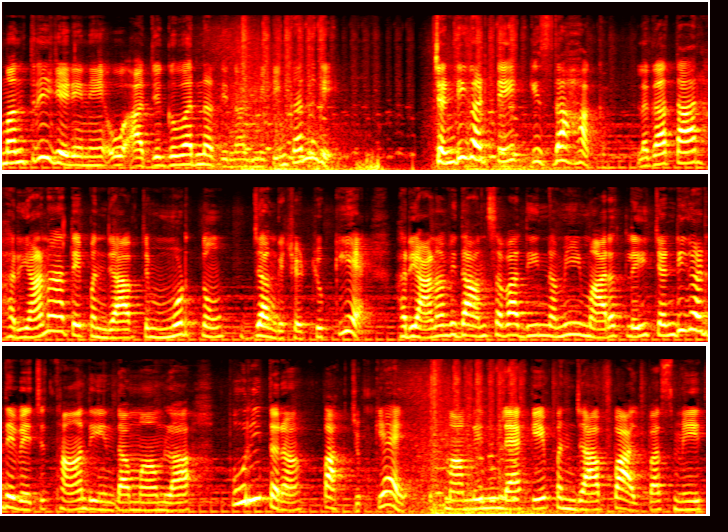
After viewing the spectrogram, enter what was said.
ਮੰਤਰੀ ਜਿਹੜੇ ਨੇ ਉਹ ਅੱਜ ਗਵਰਨਰ ਦੇ ਨਾਲ ਮੀਟਿੰਗ ਕਰਨਗੇ। ਚੰਡੀਗੜ੍ਹ ਤੇ ਕਿਸ ਦਾ ਹੱਕ? ਲਗਾਤਾਰ ਹਰਿਆਣਾ ਅਤੇ ਪੰਜਾਬ ਚ ਮੁੜ ਤੋਂ ਜੰਗ ਛਿੜ ਚੁੱਕੀ ਹੈ। ਹਰਿਆਣਾ ਵਿਧਾਨ ਸਭਾ ਦੀ ਨਵੀਂ ਇਮਾਰਤ ਲਈ ਚੰਡੀਗੜ੍ਹ ਦੇ ਵਿੱਚ ਥਾਂ ਦੇਣ ਦਾ ਮਾਮਲਾ ਪੂਰੀ ਤਰ੍ਹਾਂ ਪੱਕ ਚੁੱਕਿਆ ਹੈ। ਇਸ ਮਾਮਲੇ ਨੂੰ ਲੈ ਕੇ ਪੰਜਾਬ ਭਾਜਪਾ ਸਮੇਤ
